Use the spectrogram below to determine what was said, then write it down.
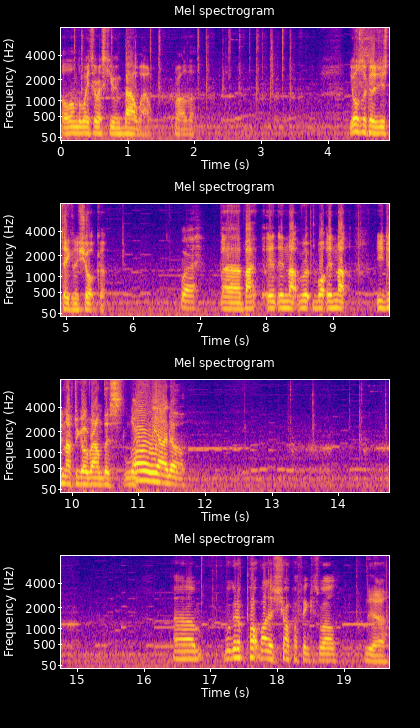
or on the way to rescuing Bow Wow, rather. You also could have just taken a shortcut. Where? Uh, back in, in that what in that You didn't have to go around this loop. Oh yeah, I know. Um, we're gonna pop by the shop, I think, as well. Yeah.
